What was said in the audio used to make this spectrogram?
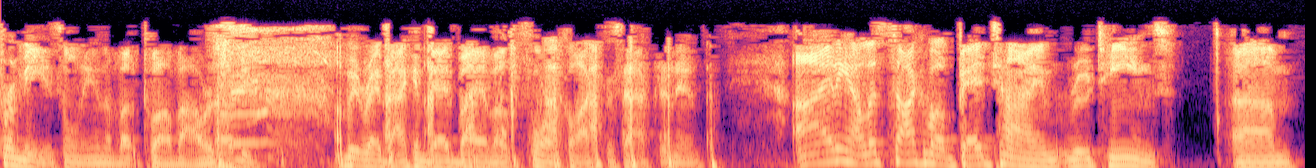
for me, it's only in about 12 hours. I'll be, I'll be right back in bed by about 4 o'clock this afternoon. Uh, anyhow, let's talk about bedtime routines. Um,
